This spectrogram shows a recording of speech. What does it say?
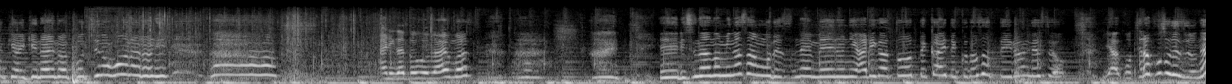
なきゃいけないのはこっちの方なのに。ありがとうございます。はい。えー、リスナーの皆さんもですねメールにありがとうって書いてくださっているんですよ。いやこちらこそですよね。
